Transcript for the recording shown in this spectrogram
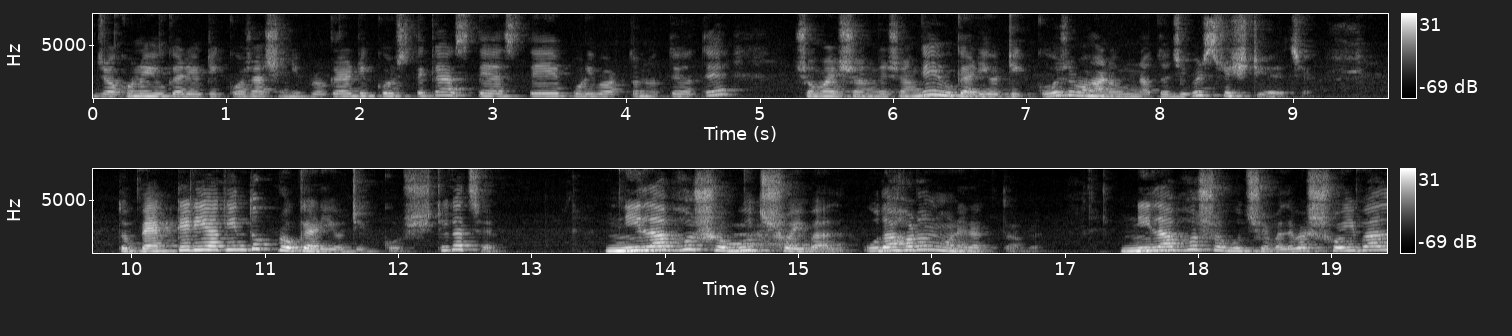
যখন ইউক্যারিওটিক কোষ আসেনি, প্রোক্যারিওটিক কোষ থেকে আস্তে আস্তে পরিবর্তন হতে হতে সময়ের সঙ্গে সঙ্গে ইউক্যারিওটিক কোষ এবং আরও উন্নত জীবের সৃষ্টি হয়েছে। তো ব্যাকটেরিয়া কিন্তু প্রোক্যারিওটিক কোষ, ঠিক আছে? নীলাভ সবুজ শৈবাল, উদাহরণ মনে রাখতে হবে। নীলাভ সবুজ শৈবাল, এবার শৈবাল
